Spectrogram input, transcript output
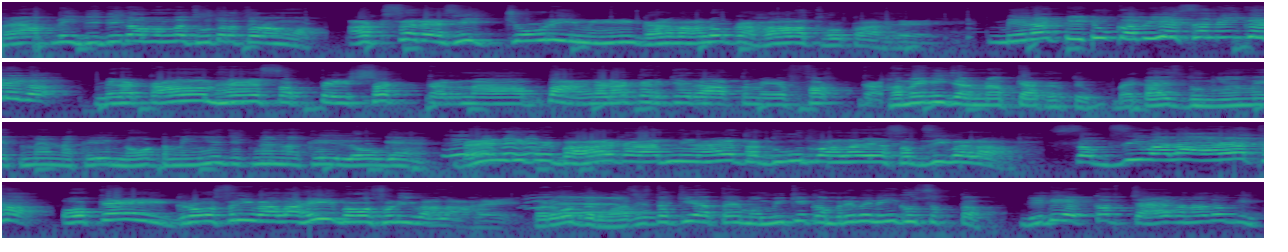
मैं अपनी दीदी का मंगलसूत्र चुराऊँगा। अक्सर ऐसी चोरी में घर वालों का हाथ होता है। मेरा टीटू कभी ऐसा नहीं करेगा। मेरा काम है सब पे शक करना पांगड़ा करके रात में फक कर। हमें नहीं जानना आप क्या करते हो। बेटा इस दुनिया में इतने नकली नोट नहीं है जितने नकली लोग हैं। बहन जी कोई बाहर का आदमी आया था दूध वाला या सब्ज़ी वाला? सब्ज़ी वाला आया था। ओके ग्रोसरी वाला ही भोसड़ी वाला है। पर वो दरवाजे तक ही आता है मम्मी के कमरे में नहीं घुस सकता। दीदी एक कप चाय बना दोगी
